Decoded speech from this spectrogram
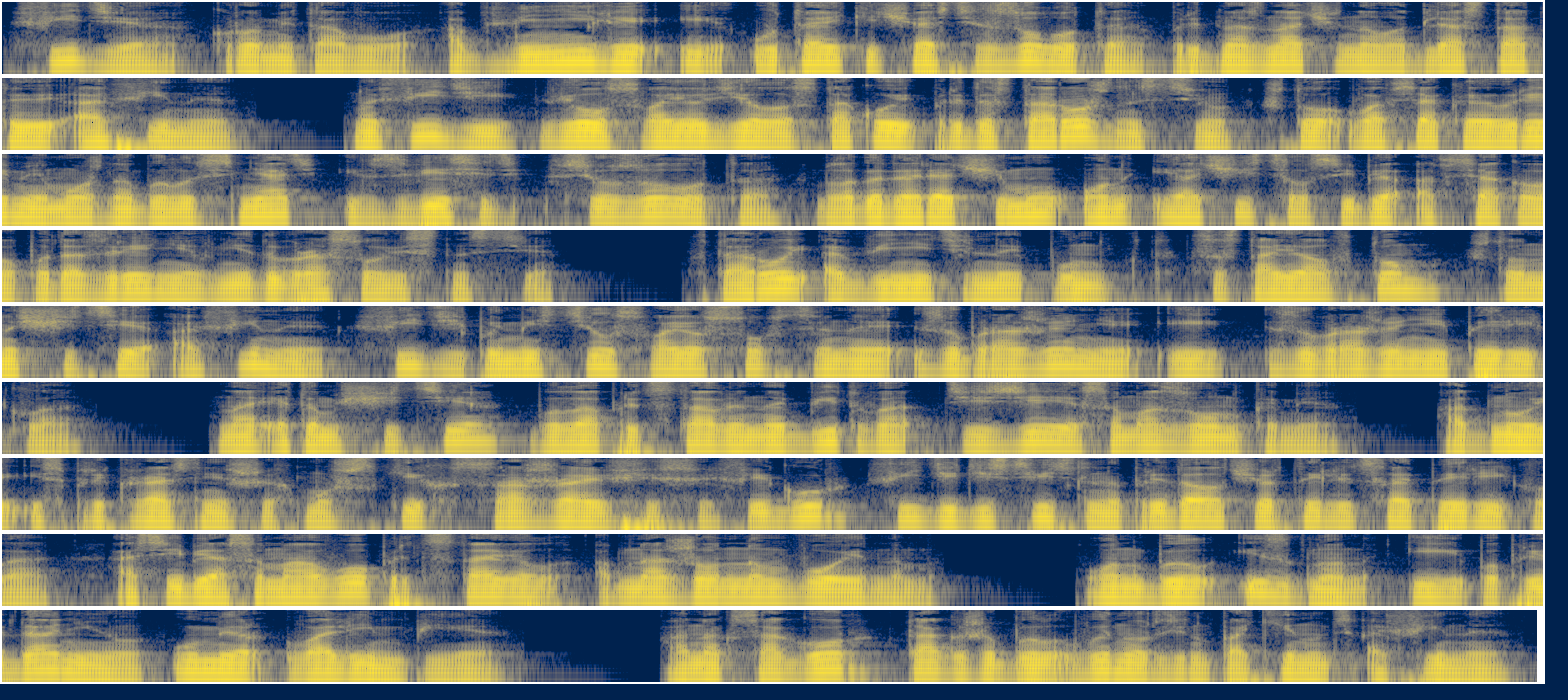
Фидия, кроме того, обвинили и утайки части золота, предназначенного для статуи Афины, но Фидий вел свое дело с такой предосторожностью, что во всякое время можно было снять и взвесить все золото, благодаря чему он и очистил себя от всякого подозрения в недобросовестности. Второй обвинительный пункт состоял в том, что на щите Афины Фидий поместил свое собственное изображение и изображение Перикла. На этом щите была представлена битва Тизея с амазонками. Одной из прекраснейших мужских сражающихся фигур Фиди действительно придал черты лица Перикла, а себя самого представил обнаженным воином. Он был изгнан и, по преданию, умер в Олимпии. Анаксагор также был вынужден покинуть Афины.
